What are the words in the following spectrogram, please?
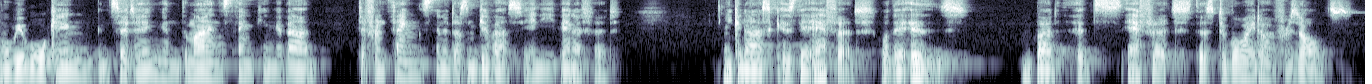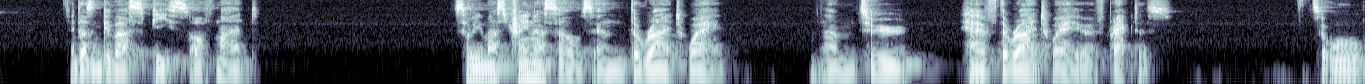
or we're walking and sitting and the mind's thinking about different things, then it doesn't give us any benefit. You can ask, is there effort? Well, there is, but it's effort that's devoid of results. It doesn't give us peace of mind. So we must train ourselves in the right way um, to have the right way of practice. So all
